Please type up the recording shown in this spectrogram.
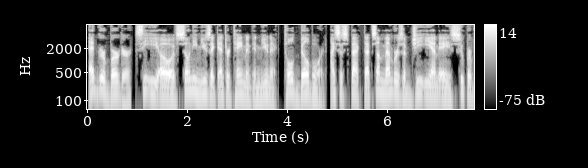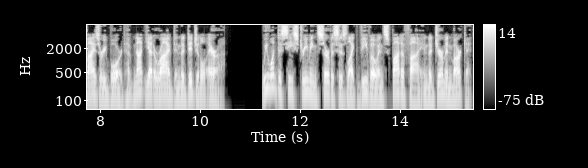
Edgar Berger, CEO of Sony Music Entertainment in Munich, told Billboard, I suspect that some members of GEMA's supervisory board have not yet arrived in the digital era. We want to see streaming services like Vevo and Spotify in the German market.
